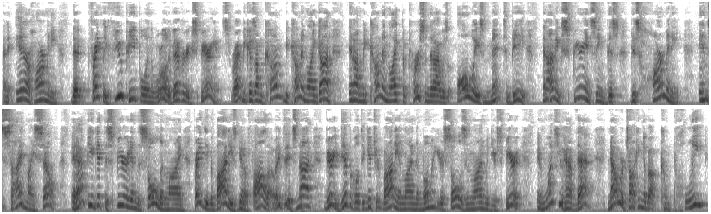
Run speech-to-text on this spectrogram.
an inner harmony that, frankly, few people in the world have ever experienced, right? Because I'm come, becoming like God and I'm becoming like the person that I was always meant to be. And I'm experiencing this, this harmony inside myself. And after you get the spirit and the soul in line, frankly, the body's going to follow. It's, it's not very difficult to get your body in line the moment your soul's in line with your spirit. And once you have that, now we're talking about complete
